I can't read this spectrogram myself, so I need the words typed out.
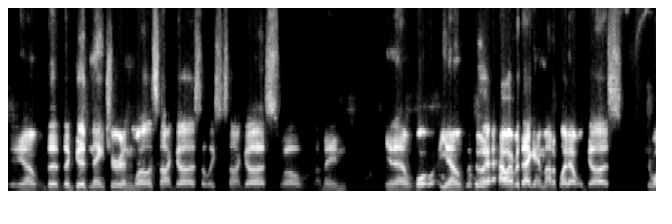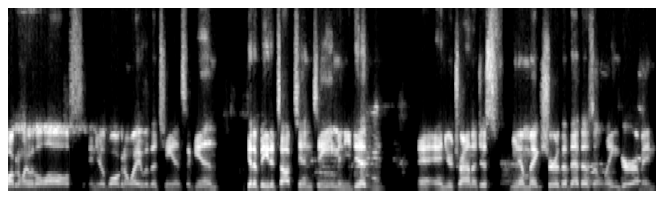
you know the the good nature and well it's not gus at least it's not gus well i mean you know what you know who however that game might have played out with gus you're walking away with a loss and you're walking away with a chance again. You could have beat a top 10 team and you didn't. And, and you're trying to just you know make sure that that doesn't linger. I mean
